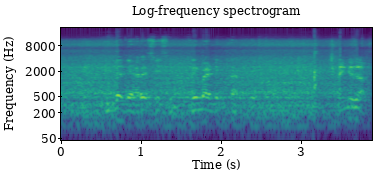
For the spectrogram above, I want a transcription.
ఇద్దరిని అరెస్ట్ చేసి రిమాండింగ్ తరలి థ్యాంక్ యూ సార్.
